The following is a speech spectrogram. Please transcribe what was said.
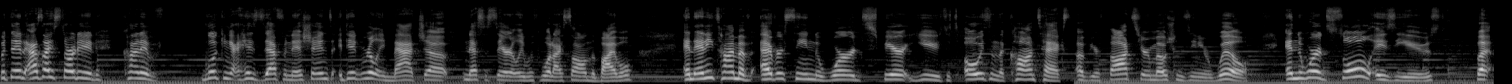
But then as I started kind of looking at his definitions, it didn't really match up necessarily with what I saw in the Bible. And anytime I've ever seen the word spirit used, it's always in the context of your thoughts, your emotions, and your will. And the word soul is used, but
